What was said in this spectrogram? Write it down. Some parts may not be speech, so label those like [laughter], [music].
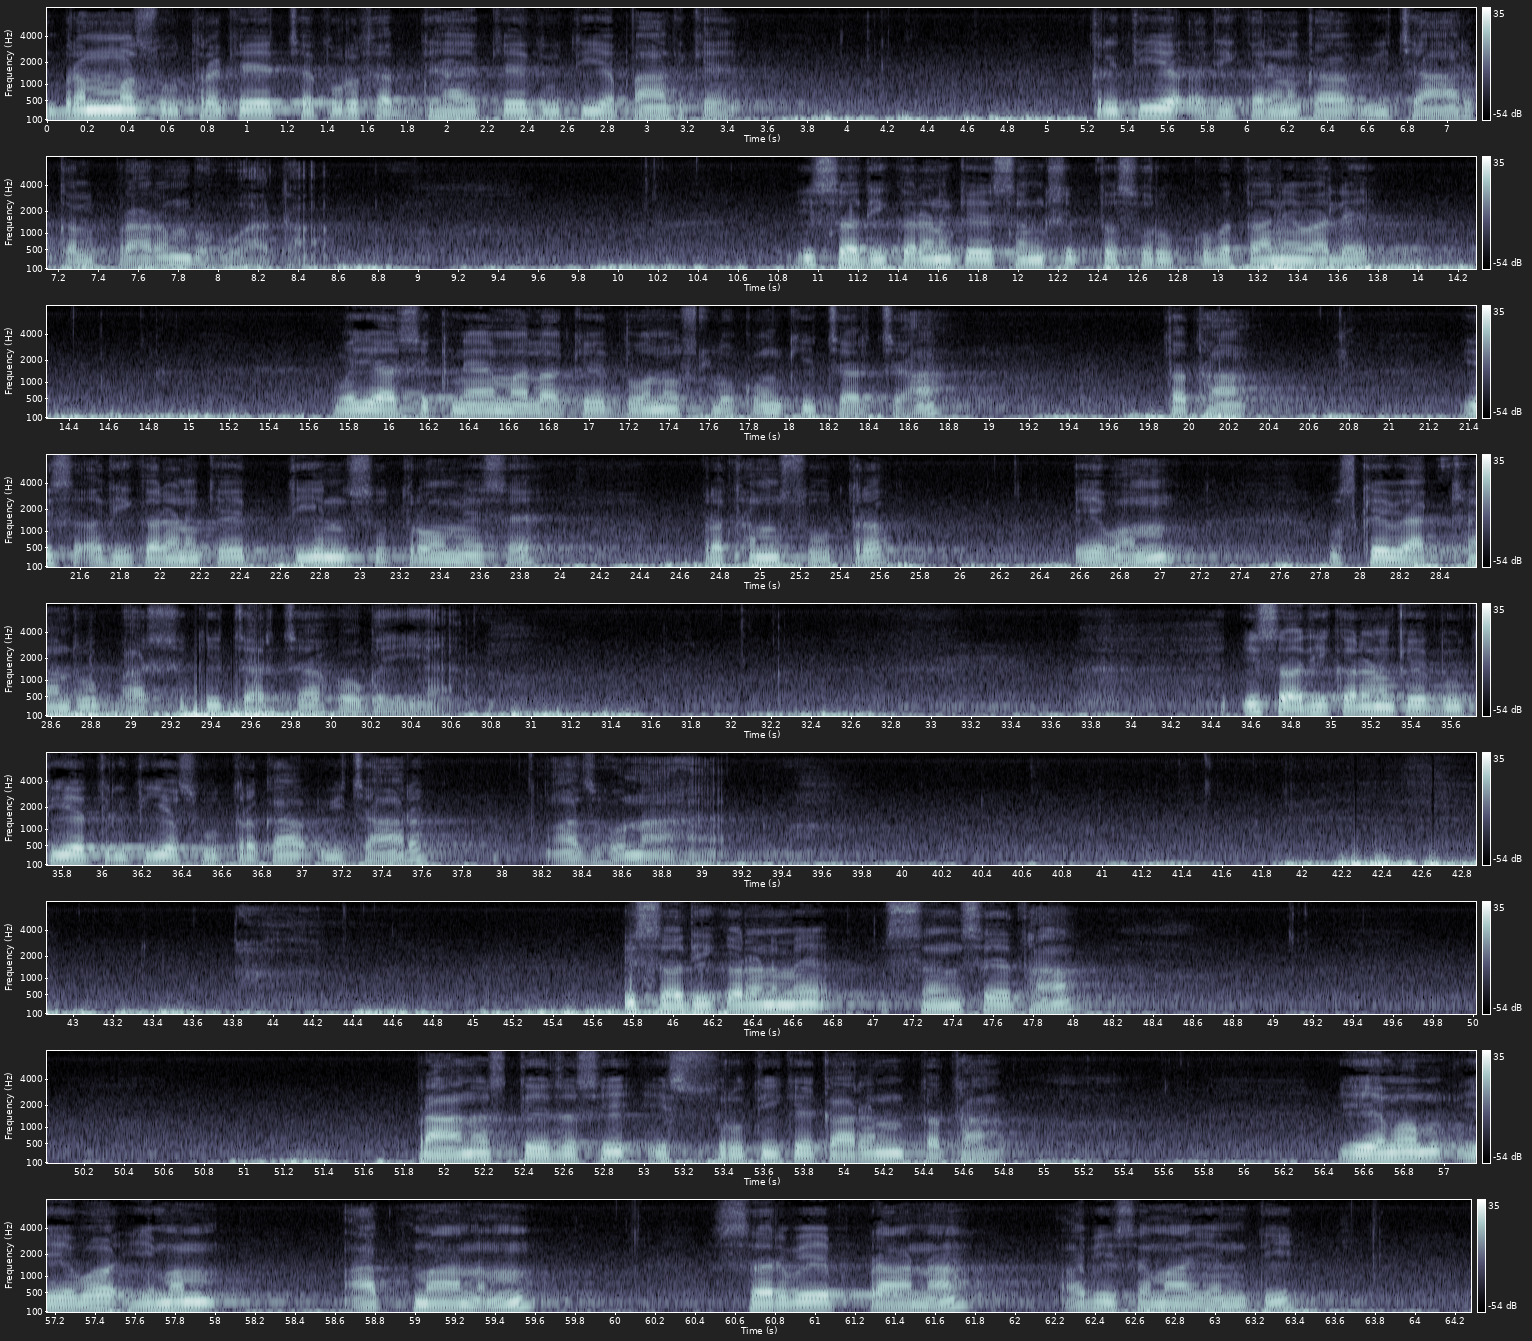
ब्रह्म सूत्र के चतुर्थ अध्याय के द्वितीय पाद के तृतीय अधिकरण का विचार कल प्रारंभ हुआ था। इस अधिकरण के संक्षिप्त स्वरूप को बताने वाले वैयासिक न्यायमाला के दोनों श्लोकों की चर्चा तथा इस अधिकरण के तीन सूत्रों में से प्रथम सूत्र एवं उसके व्याख्यान रूप भाष्य की चर्चा हो गई है। इस अधिकरण के द्वितीय, तृतीय सूत्र का विचार आज होना है। इस अधिकरण में संशय था। प्राणस तेजसी इस श्रुति के कारण तथा एवं एव इमम आत्मान सर्वे प्राणा अभिसमायन्ति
